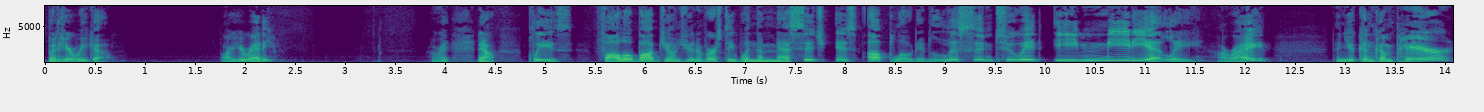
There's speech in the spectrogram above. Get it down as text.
But here we go. Are you ready? All right. Now, please follow Bob Jones University. When the message is uploaded, listen to it immediately. All right. Then you can compare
